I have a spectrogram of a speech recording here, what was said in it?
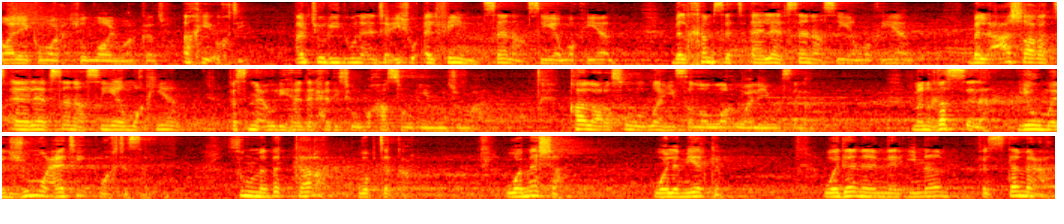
عليكم ورحمة الله وبركاته. أخي أختي هل تريدون أن تعيشوا ألفين سنة صيام وقيام؟ بل خمسة آلاف سنة صيام وقيام؟ بل عشرة آلاف سنة صيام وقيام؟ فاسمعوا لهذا الحديث وهو بيوم الجمعة. قال رسول الله صلى الله عليه وسلم من غسل يوم الجمعة واغتسل ثم بكر وابتكر ومشى ولم يركب ودنا من الإمام فاستمع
